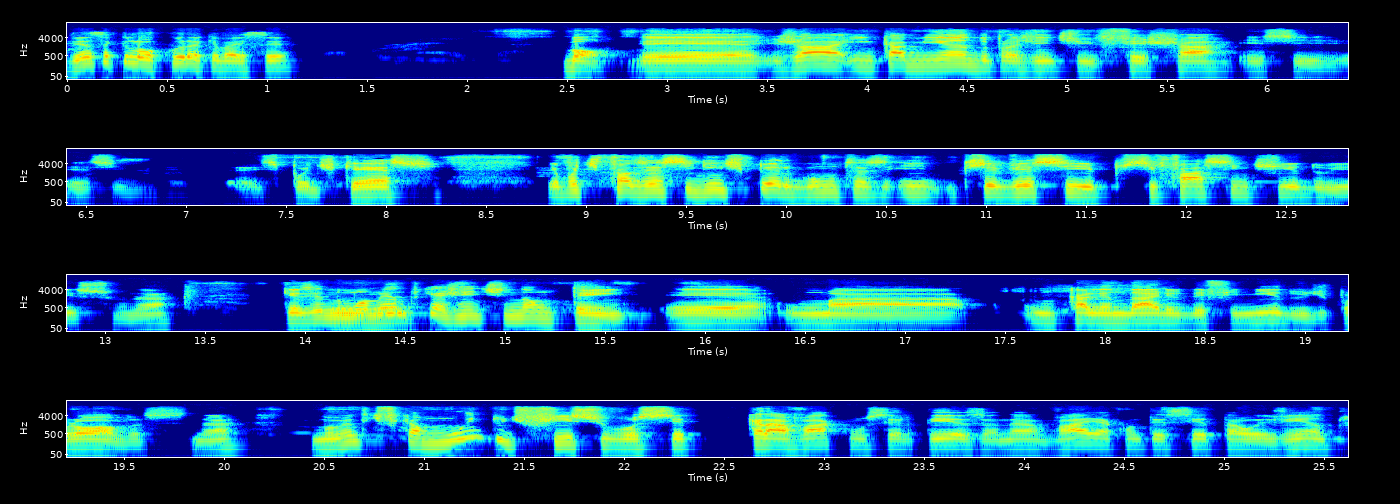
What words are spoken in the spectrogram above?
Vê que loucura que vai ser. Bom, é, já encaminhando para a gente fechar esse, esse esse podcast, eu vou te fazer as seguintes perguntas e para você ver se, se faz sentido isso, né? Quer dizer, no uhum. momento que a gente não tem é, uma, um calendário definido de provas, né? No momento que fica muito difícil você cravar com certeza, né? Vai acontecer tal evento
